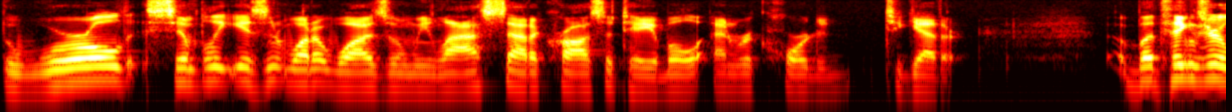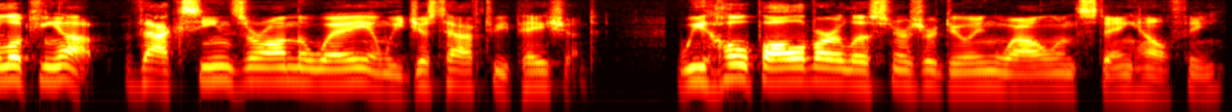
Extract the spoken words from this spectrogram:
The world simply isn't what it was when we last sat across a table and recorded together. But things are looking up. Vaccines are on the way, and we just have to be patient. We hope all of our listeners are doing well and staying healthy.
